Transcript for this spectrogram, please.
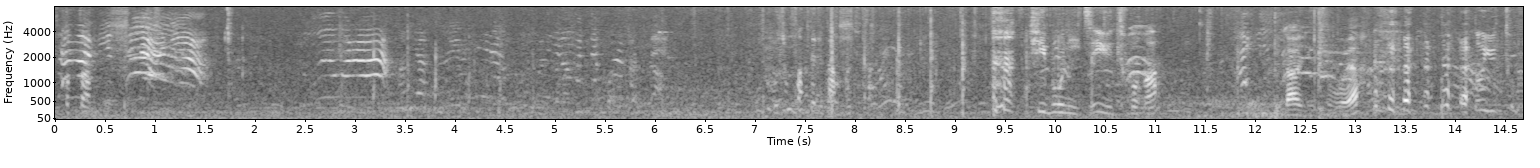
것도 안 돼. 보조 배터리도 안 가져가? 기본이지 유튜버가. 나 유튜버야? 너 유튜브.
